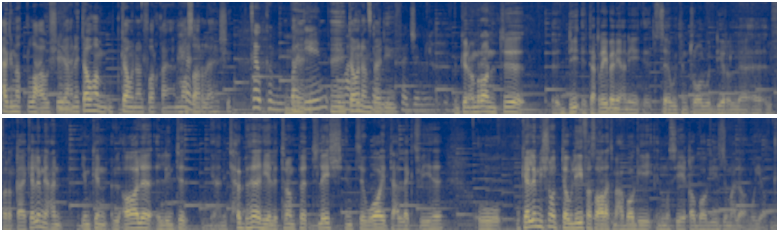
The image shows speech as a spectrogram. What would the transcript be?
حق نطلع أو شيء. يعني توها متكونة الفرقة يعني ما. صار لها شيء توكم بادين إيه، وهذه تونا مبادين. التوليفة جميلة يمكن عمران أنت تقريبا يعني تسوي كنترول وتدير ال- الفرقة. كلمني عن يمكن الآلة اللي أنت يعني تحبها هي الترامبت ليش أنت وايد تعلقت فيها؟ وكلمني شلون التوليفة صارت مع باقي الموسيقى وباقي الزملاء وياك.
